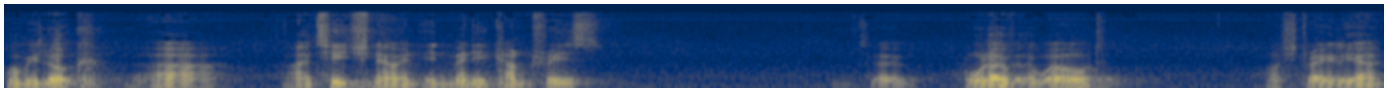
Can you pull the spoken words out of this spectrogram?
when we look, uh, I teach now in, in many countries, so all over the world, Australia,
